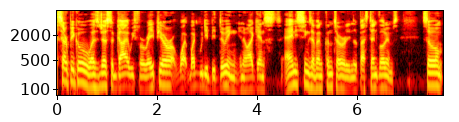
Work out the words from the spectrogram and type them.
Serpico was just a guy with a rapier, what what would he be doing? You know, against anything they've encountered in the past ten volumes. So,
